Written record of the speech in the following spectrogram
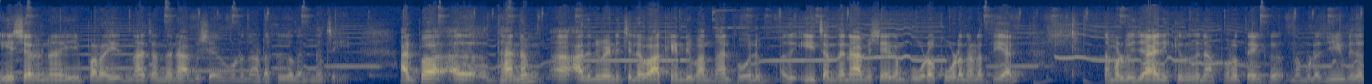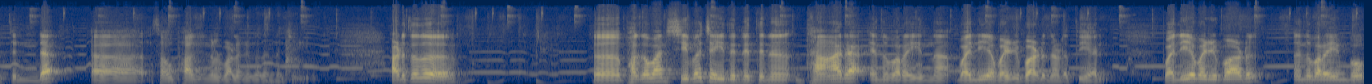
ഈശ്വരന് ഈ പറയുന്ന ചന്ദനാഭിഷേകം കൊണ്ട് നടക്കുക തന്നെ ചെയ്യും. അല്പ ധനം അതിനുവേണ്ടി ചിലവാക്കേണ്ടി വന്നാൽ പോലും അത് ഈ ചന്ദനാഭിഷേകം കൂടെ കൂടെ നടത്തിയാൽ നമ്മൾ വിചാരിക്കുന്നതിനപ്പുറത്തേക്ക് നമ്മുടെ ജീവിതത്തിന്റെ സൗഭാഗ്യങ്ങൾ വളരുക തന്നെ ചെയ്യും. അടുത്തത് ഭഗവാൻ ശിവചൈതന്യത്തിന് ധാര എന്ന് പറയുന്ന വലിയ വഴിപാട് നടത്തിയാൽ വലിയ വഴിപാട് എന്ന് പറയുമ്പോൾ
